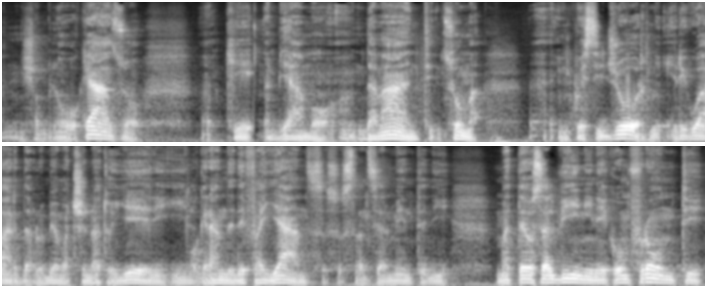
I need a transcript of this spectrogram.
diciamo, il nuovo caso eh, che abbiamo davanti, insomma, eh, in questi giorni riguarda, lo abbiamo accennato ieri, il grande defiance sostanzialmente di Matteo Salvini nei confronti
